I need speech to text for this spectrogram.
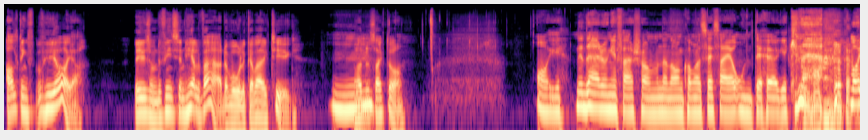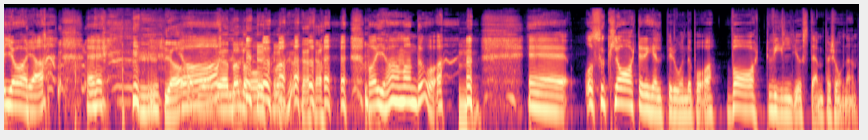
allting, hur gör jag? Det, är liksom, det finns ju en hel värld av olika verktyg. Vad hade du sagt då? Oj, det där är ungefär som när någon kommer och säger så här, jag har ont i höger knä. Vad gör jag? Eh, Ja. det är enda dagen. Vad gör man då? eh, och såklart är det helt beroende på vart vill just den personen.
